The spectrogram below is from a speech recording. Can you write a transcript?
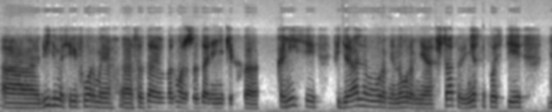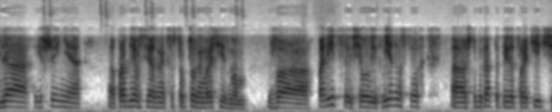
видимость реформы, создать, возможно, создание неких комиссий федерального уровня, на уровне штатов и местных властей для решения проблем, связанных со структурным расизмом в полиции, в силовых ведомствах, а, чтобы как-то предотвратить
